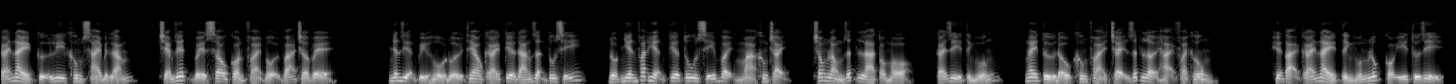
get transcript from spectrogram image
cái này cự ly không sai biệt lắm chém giết về sau còn phải vội vã trở về. Nhân diện quỷ hổ đuổi theo cái kia đáng giận tu sĩ đột nhiên phát hiện kia tu sĩ vậy mà không chạy trong lòng rất là tò mò cái gì tình huống ngay từ đầu không phải chạy rất lợi hại phải không? Hiện tại cái này tình huống lúc có ý tứ gì?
